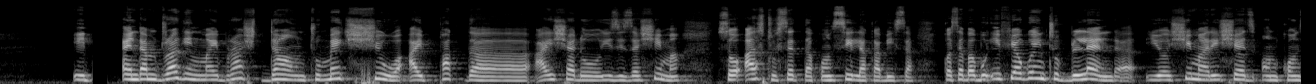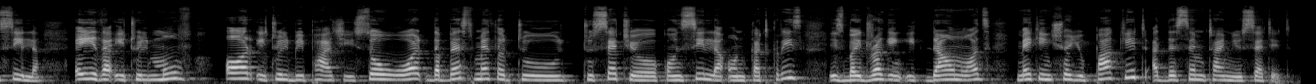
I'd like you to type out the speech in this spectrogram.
It and I'm dragging my brush down to make sure I pack the eyeshadow hizi za shima so as to set the concealer kabisa kwa sababu if you're going to blend uh, your shimmery shades on concealer either it will move or it will be patchy so what the best method to to set your concealer on cut crease is by dragging it downwards making sure you pack it at the same time you set it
